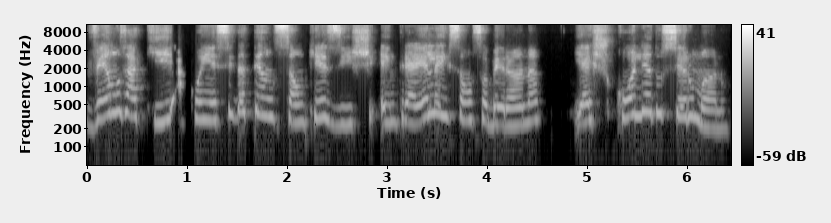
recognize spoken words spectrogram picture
Vemos aqui a conhecida tensão que existe entre a eleição soberana e a escolha do ser humano.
